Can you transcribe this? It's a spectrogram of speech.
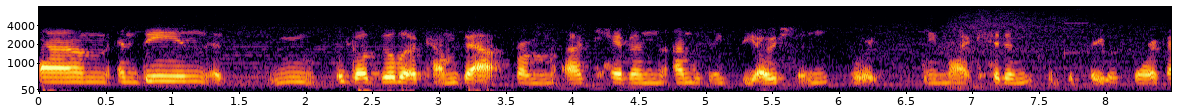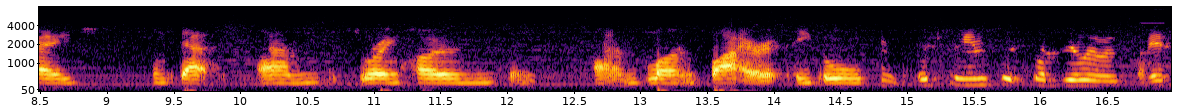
Um, and then it's, mm, Godzilla comes out from a cavern underneath the ocean, where it's been like hidden since the prehistoric age, and starts um, destroying homes and um, blowing fire at people. It seems that Godzilla was based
